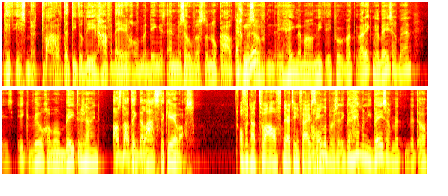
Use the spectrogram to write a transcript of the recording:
Dit is mijn twaalfde titel die ik ga verdedigen. Of mijn ding is. En mijn zoveelste knockout. Echt zoveel- Nee, helemaal niet. Ik, wat, waar ik mee bezig ben. Is ik wil gewoon beter zijn. Als dat ik de laatste keer was. Of het nou 12, 13, 15. 100%. Ik ben helemaal niet bezig met. met al,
